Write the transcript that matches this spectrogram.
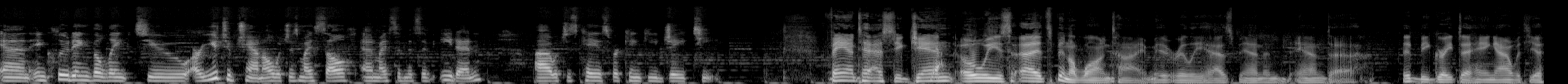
and including the link to our youtube channel which is myself and my submissive eden uh, which is k is for kinky jt Fantastic, Jen. Always, uh, it's been a long time. It really has been, and and uh, it'd be great to hang out with you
